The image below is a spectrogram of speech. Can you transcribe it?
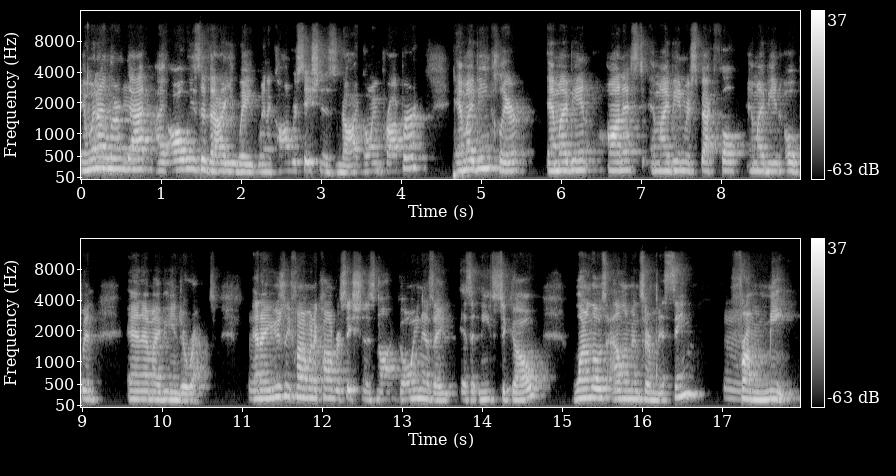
And when I learned that, I always evaluate when a conversation is not going proper. Am I being clear? Am I being honest? Am I being respectful? Am I being open? And am I being direct? And I usually find when a conversation is not going as I as it needs to go, one of those elements are missing mm. from me.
